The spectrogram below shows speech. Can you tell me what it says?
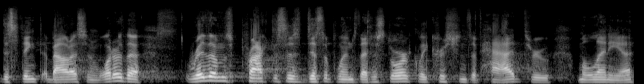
distinct about us? And what are the rhythms, practices, disciplines that historically Christians have had through millennia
